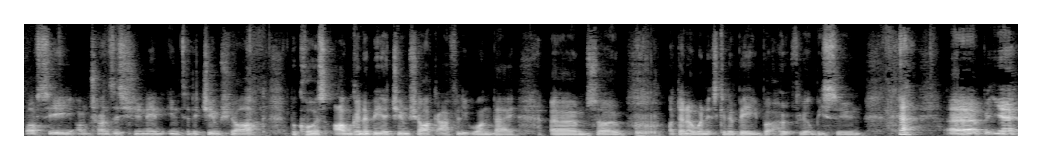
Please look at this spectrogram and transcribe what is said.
But obviously, I'm transitioning into the Gymshark because I'm going to be a Gymshark athlete one day. Um, so, I don't know when it's going to be, but hopefully it'll be soon. uh, but yeah,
